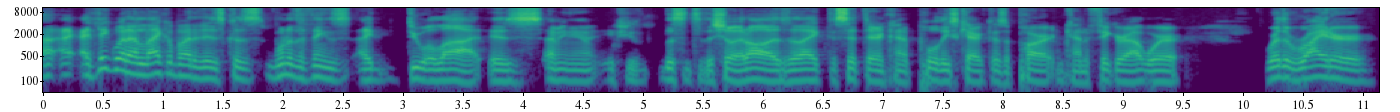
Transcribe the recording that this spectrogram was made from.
I, I think what I like about it is because one of the things I do a lot is, I mean, you know, if you listen to the show at all, is I like to sit there and kind of pull these characters apart and kind of figure out where where the writer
